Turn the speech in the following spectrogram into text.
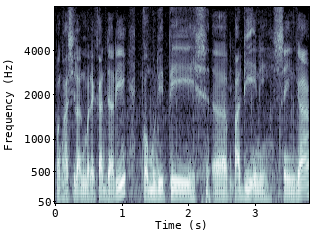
penghasilan penghasilan mereka dari komoditi uh, padi ini. Sehingga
